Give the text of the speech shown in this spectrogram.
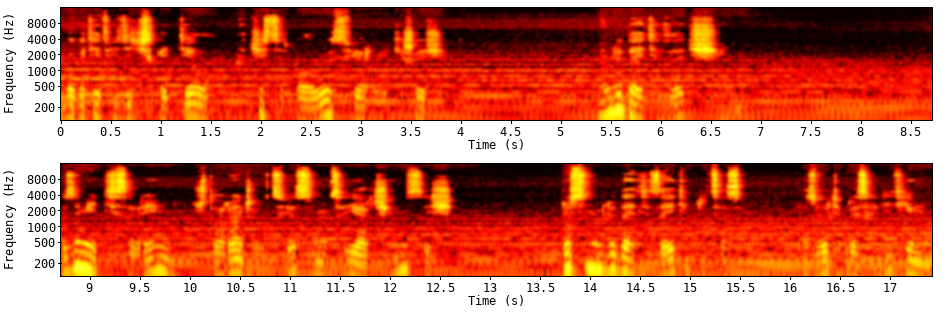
обогатит физическое тело, очистит половую сферу и кишечник. Наблюдайте за очищением. Вы заметите со временем, что оранжевый цвет становится ярче и насыщеннее. Просто наблюдайте за этим процессом. Позвольте происходить ему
